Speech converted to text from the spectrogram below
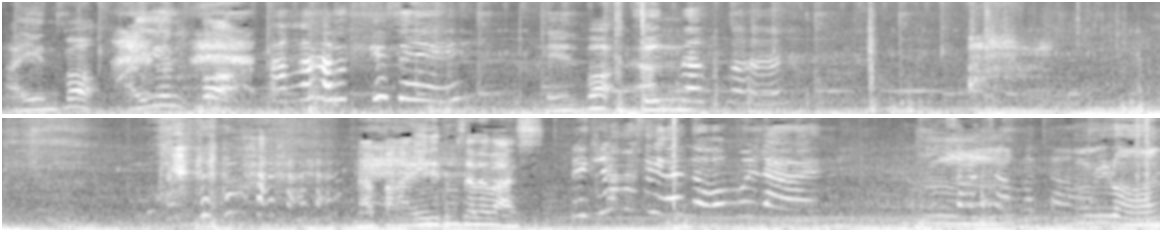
Ayun po. Ayun po. Ang harot kasi. Ayun po. Ang, Seatbelt pa. napakainit mo sa labas. Bigla kasi ano, umulan. Sakit sa mata. Ulan.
